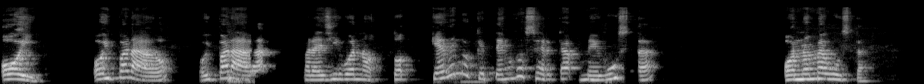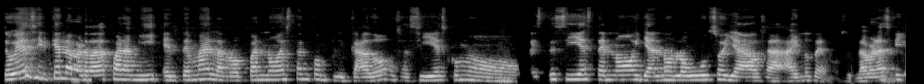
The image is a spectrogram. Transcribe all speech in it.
hoy, hoy parado, hoy parada, para decir, bueno, ¿qué de lo que tengo cerca me gusta o no me gusta? Te voy a decir que la verdad para mí el tema de la ropa no es tan complicado, o sea, sí es como, este sí, este no, ya no lo uso, ya, o sea, ahí nos vemos. La verdad es que yo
